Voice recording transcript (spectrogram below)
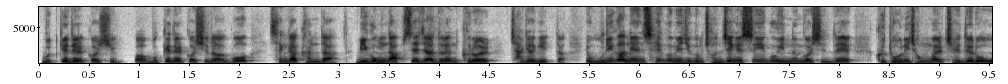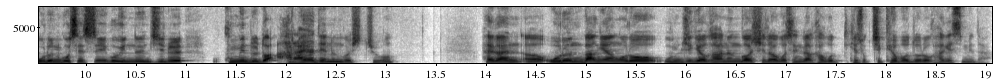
묻게 될 것이 어, 묻게 될 것이라고 생각한다. 미국 납세자들은 그럴 자격이 있다. 우리가 낸 세금이 지금 전쟁에 쓰이고 있는 것인데 그 돈이 정말 제대로 옳은 곳에 쓰이고 있는지를 국민들도 알아야 되는 것이죠. 하여간 어, 옳은 방향으로 움직여가는 것이라고 생각하고 계속 지켜보도록 하겠습니다.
